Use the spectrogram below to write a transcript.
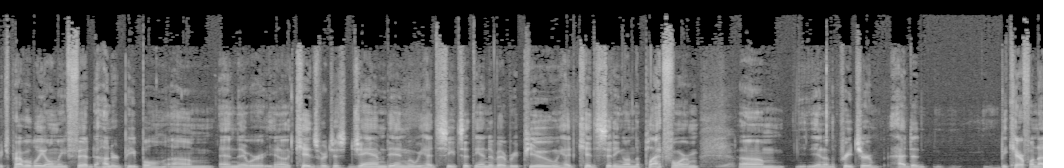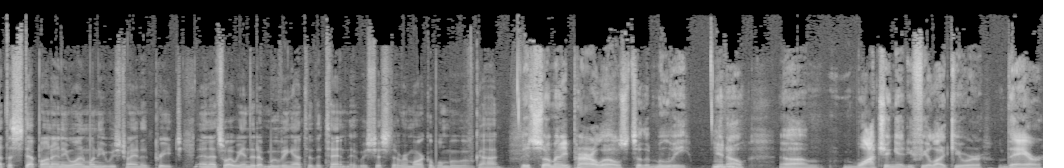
which probably only fit 100 people. Um, and they were, you know, the kids were just jammed in where we had seats at the end of every pew. We had kids sitting on the platform. Um, you know, the preacher had to be careful not to step on anyone when he was trying to preach. And that's why we ended up moving out to the tent. It was just a remarkable move of God. there's so many parallels to the movie you know um, watching it you feel like you were there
